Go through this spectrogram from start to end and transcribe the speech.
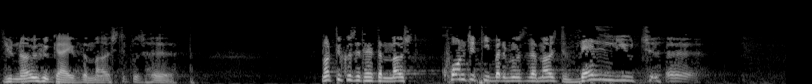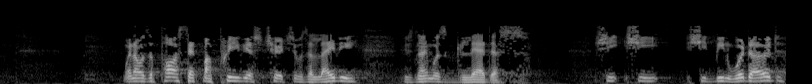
You know who gave the most. It was her. Not because it had the most quantity, but it was the most value to her. When I was a pastor at my previous church, there was a lady whose name was Gladys. She, she, she'd been widowed.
